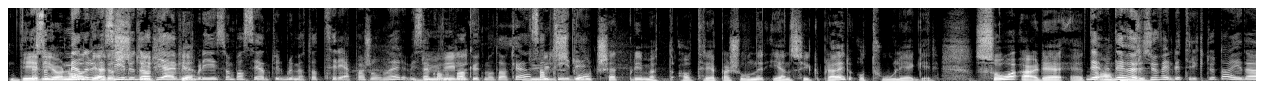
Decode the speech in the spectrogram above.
det vi så gjør nå, mener, det er å styrke Sier du da at jeg vil bli, som pasient vil bli møtt av tre personer hvis jeg kommer vil, på akuttmottaket du samtidig? Du vil stort sett bli møtt av tre personer, én sykepleier og to leger. Så er det et det, annet Det høres jo veldig trygt ut da, Ida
